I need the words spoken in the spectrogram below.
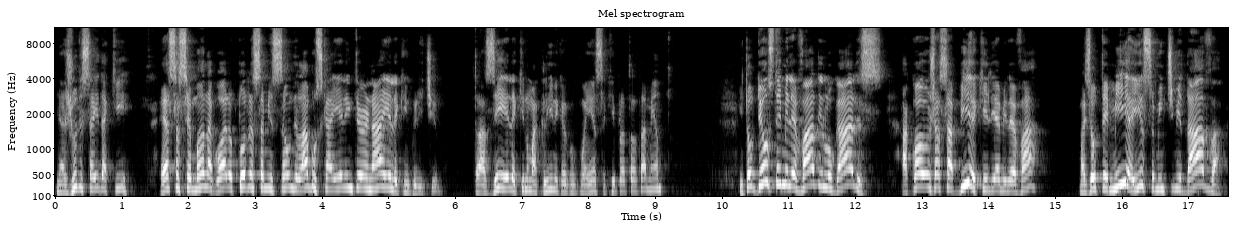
Me ajude a sair daqui. Essa semana agora eu estou nessa missão de ir lá buscar ele, internar ele aqui em Curitiba trazer ele aqui numa clínica que eu conheço aqui para tratamento. Então Deus tem me levado em lugares a qual eu já sabia que ele ia me levar, mas eu temia isso, me intimidava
